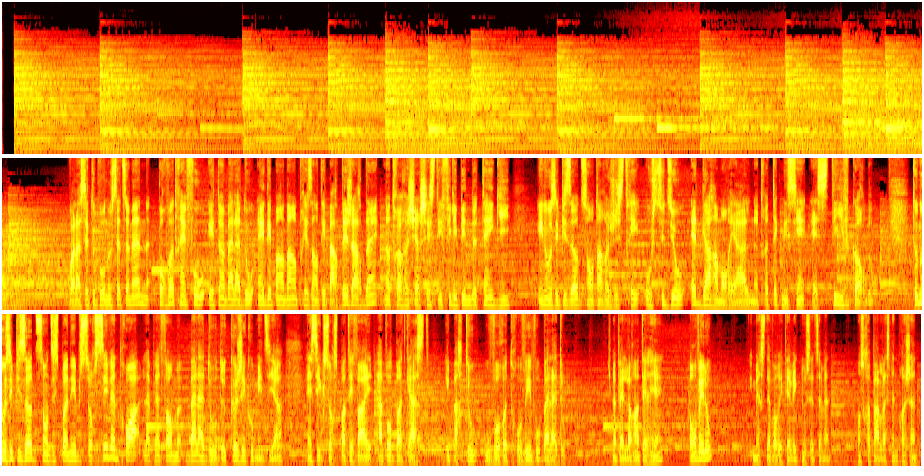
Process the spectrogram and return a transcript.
Voilà, c'est tout pour nous cette semaine. Pour votre info est un balado indépendant présenté par Desjardins. Notre recherchiste est Philippine de Tinguy et nos épisodes sont enregistrés au studio Edgar à Montréal. Notre technicien est Steve Cordeau. Tous nos épisodes sont disponibles sur C23, la plateforme balado de Cogeco Media, ainsi que sur Spotify, Apple Podcast et partout où vous retrouvez vos balados. Je m'appelle Laurent Terrien. Bon vélo et merci d'avoir été avec nous cette semaine. On se reparle la semaine prochaine.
